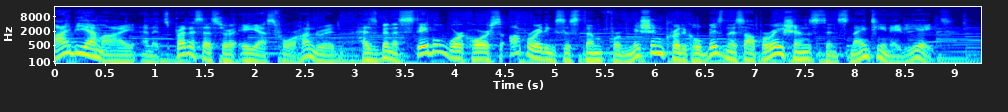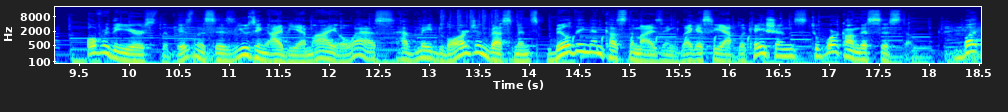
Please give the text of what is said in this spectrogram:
IBM i and its predecessor AS400 has been a stable workhorse operating system for mission-critical business operations since 1988. Over the years, the businesses using IBM i OS have made large investments building and customizing legacy applications to work on this system. But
